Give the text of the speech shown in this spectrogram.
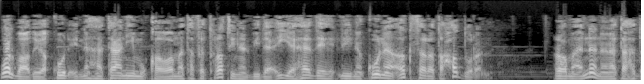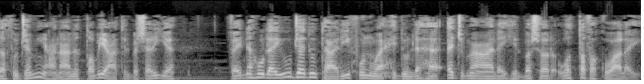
والبعض يقول إنها تعني مقاومة فطرتنا البدائية هذه لنكون أكثر تحضرا. رغم أننا نتحدث جميعا عن الطبيعة البشرية فإنه لا يوجد تعريف واحد لها أجمع عليه البشر واتفقوا عليه.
